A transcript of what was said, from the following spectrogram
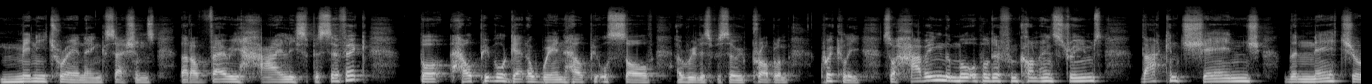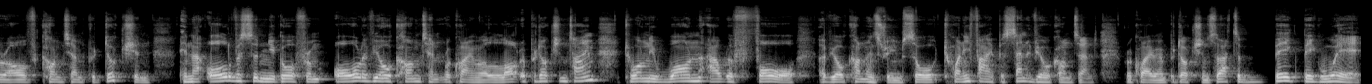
mini trainings sessions that are very highly specific but help people get a win, help people solve a really specific problem quickly. So having the multiple different content streams, that can change the nature of content production in that all of a sudden you go from all of your content requiring a lot of production time to only one out of four of your content streams. So 25% of your content requiring production. So that's a big, big way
